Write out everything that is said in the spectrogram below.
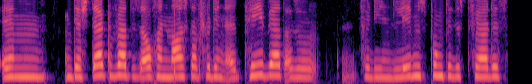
Ähm, der Stärkewert ist auch ein Maßstab für den LP-Wert, also für die Lebenspunkte des Pferdes,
